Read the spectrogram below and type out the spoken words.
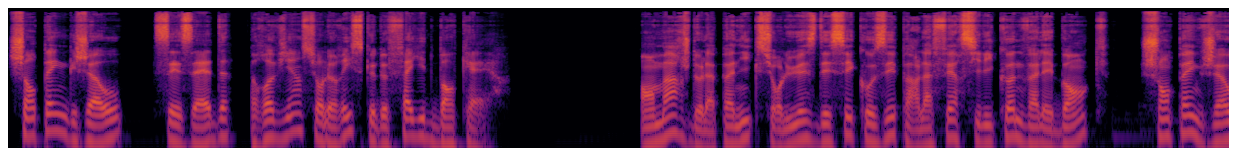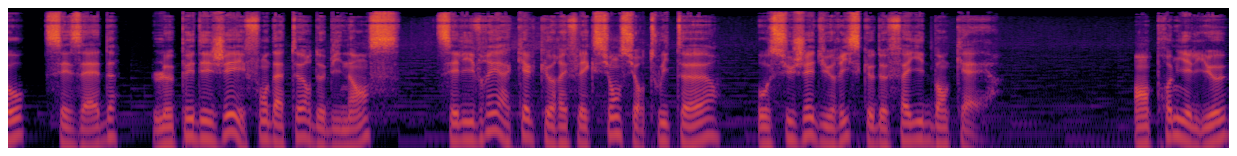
Champagne Zhao, CZ, revient sur le risque de faillite bancaire. En marge de la panique sur l'USDC causée par l'affaire Silicon Valley Bank, Champagne Zhao, CZ, le PDG et fondateur de Binance, s'est livré à quelques réflexions sur Twitter au sujet du risque de faillite bancaire. En premier lieu,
